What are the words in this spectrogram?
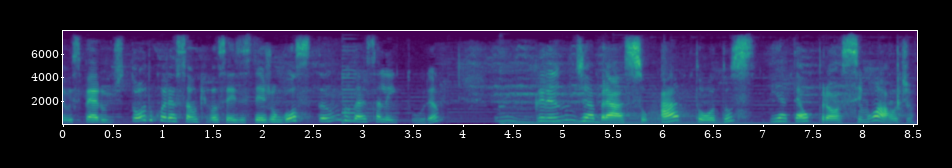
Eu espero de todo o coração que vocês estejam gostando dessa leitura. Um grande abraço a todos e até o próximo áudio.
